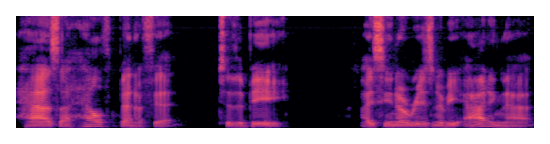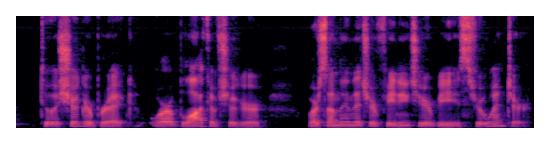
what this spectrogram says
has a health benefit to the bee, I see no reason to be adding that to a sugar brick or a block of sugar or something that you're feeding to your bees through winter.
